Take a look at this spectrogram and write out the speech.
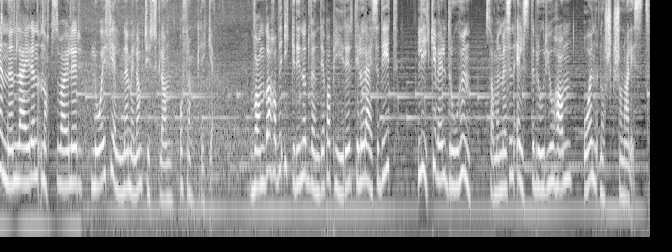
NN-leiren Natzweiler lå i fjellene mellom Tyskland og Frankrike. Wanda hadde ikke de nødvendige papirer til å reise dit. Likevel dro hun, sammen med sin eldste bror Johan og en norsk journalist.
